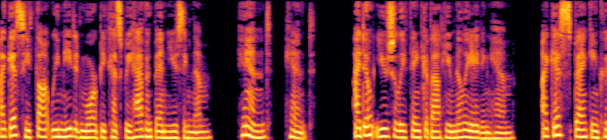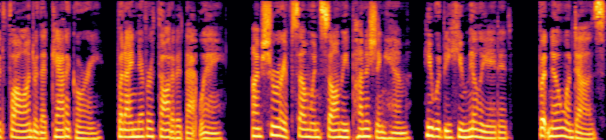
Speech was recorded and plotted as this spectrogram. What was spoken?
I guess he thought we needed more because we haven't been using them. Hint, hint. I don't usually think about humiliating him. I guess spanking could fall under that category, but I never thought of it that way. I'm sure if someone saw me punishing him, he would be humiliated. But no one does.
